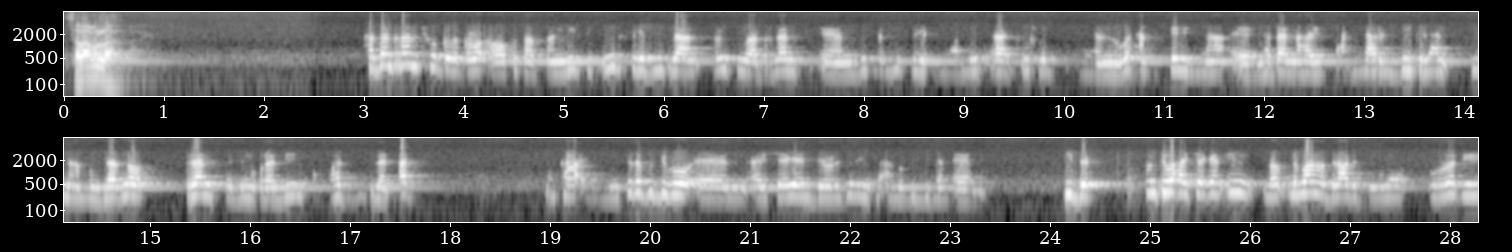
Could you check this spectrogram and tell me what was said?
سلام الله haddaan barnaamij ku gabagalo oo ku saabsan music musiga puntland runtii waa barnaamij mid aada u waxaan keenaynaa haddaan nahay shacbiyaha reer puntland inaan gaarno barnaamijka dimuqraadiyiinta oo hadda puntland aad. Marka sida guddigu ay sheegeen dowladooyinka ama guddiga tibet runtii waxay sheegeen in dhawaan la bilaabi doono ururadii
